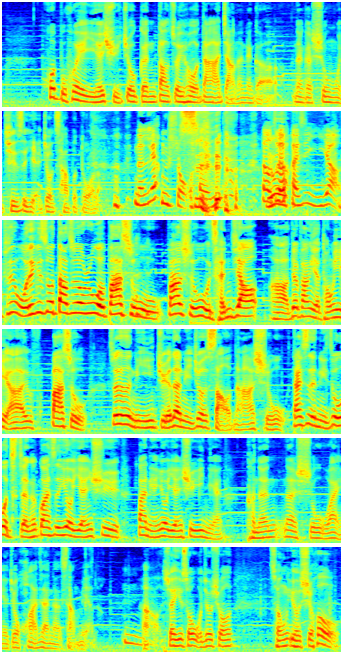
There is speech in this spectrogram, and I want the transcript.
会不会也许就跟到最后大家讲的那个那个数目，其实也就差不多了。能量守恒，到最后还是一样。不是我的意思，说到最后如果八十五八十五成交啊，对方也同意啊，八十五，就是你觉得你就少拿十五，但是你如果整个官司又延续半年，又延续一年。可能那十五万也就花在那上面了，嗯，啊，所以说我就说，从有时候，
